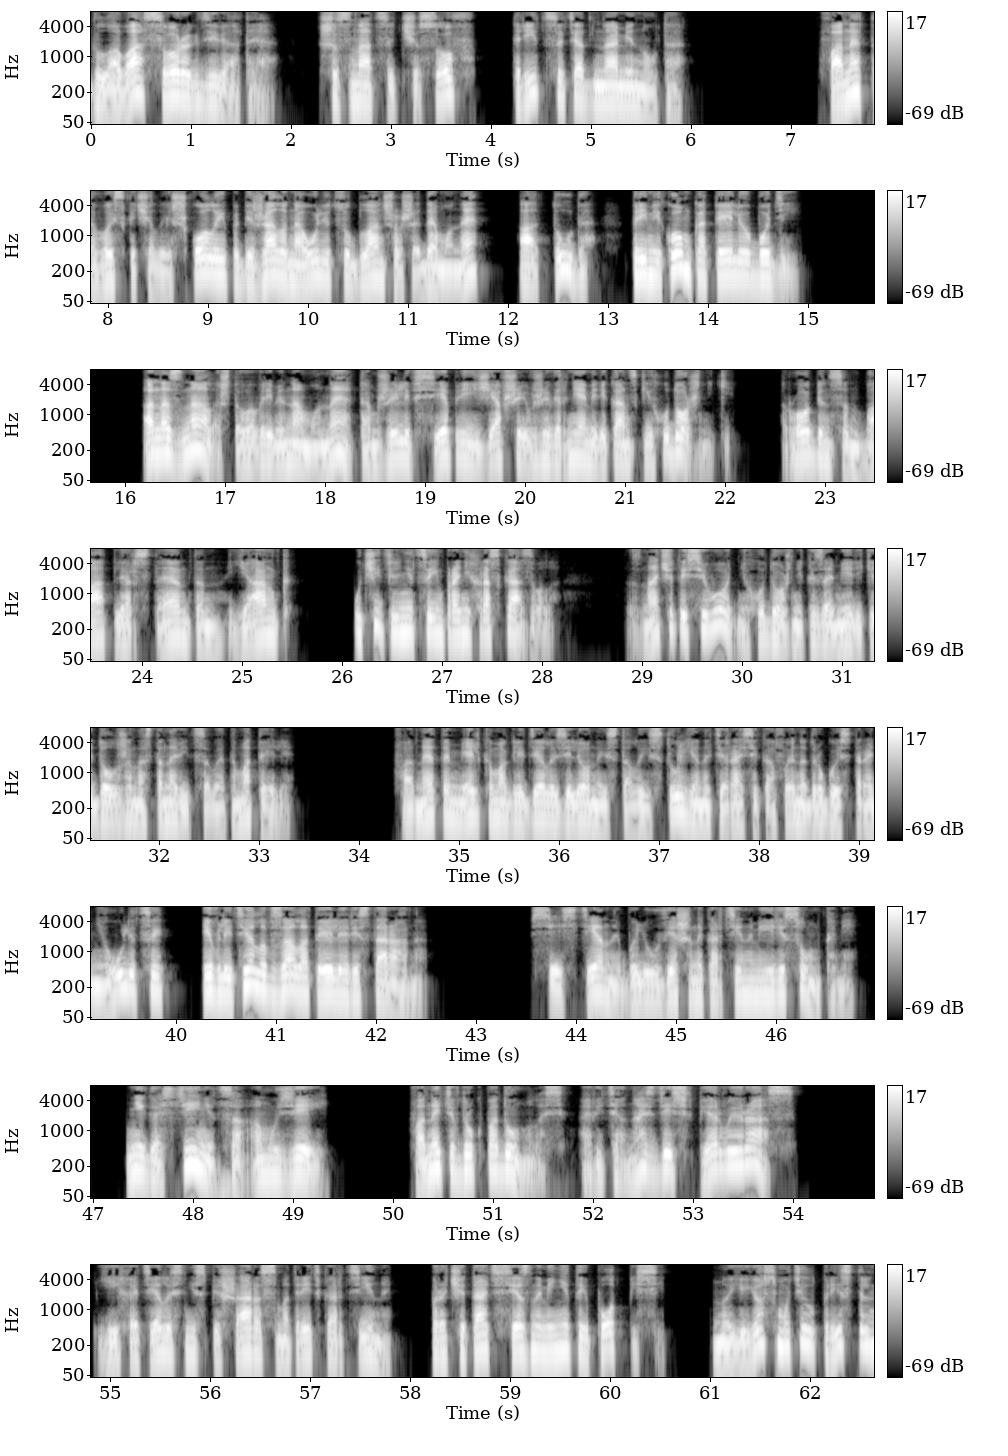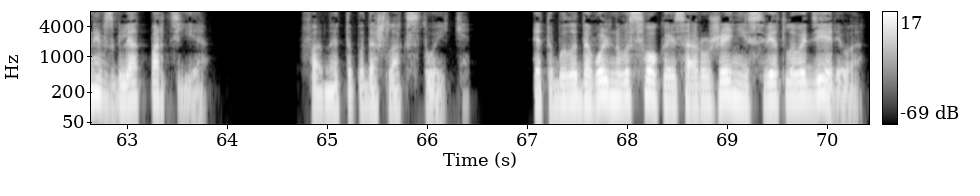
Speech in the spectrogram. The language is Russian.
Глава 49. 16 часов 31 минута. Фанетта выскочила из школы и побежала на улицу Бланшоше-де-Моне, а оттуда прямиком к отелю Боди. Она знала, что во времена Моне там жили все приезжавшие в Живерни американские художники. Робинсон, Батлер, Стентон, Янг. Учительница им про них рассказывала. Значит, и сегодня художник из Америки должен остановиться в этом отеле. Фанета мельком оглядела зеленые столы и стулья на террасе кафе на другой стороне улицы и влетела в зал отеля-ресторана. Все стены были увешаны картинами и рисунками. Не гостиница, а музей. Фанете вдруг подумалось, а ведь она здесь в первый раз. Ей хотелось не спеша рассмотреть картины, прочитать все знаменитые подписи, но ее смутил пристальный взгляд портье. Фанетта подошла к стойке. Это было довольно высокое сооружение из светлого дерева.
